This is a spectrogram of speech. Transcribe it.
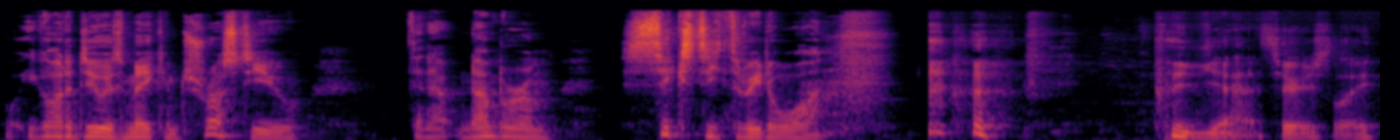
what you got to do is make him trust you, then outnumber him sixty-three to one. yeah, seriously.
